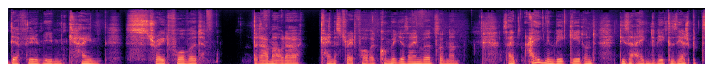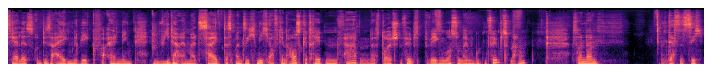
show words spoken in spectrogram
der Film eben kein straightforward Drama oder keine straightforward Komödie sein wird, sondern seinen eigenen Weg geht und dieser eigene Weg sehr speziell ist und dieser eigene Weg vor allen Dingen wieder einmal zeigt, dass man sich nicht auf den ausgetretenen Faden des deutschen Films bewegen muss, um einen guten Film zu machen, sondern dass es sich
